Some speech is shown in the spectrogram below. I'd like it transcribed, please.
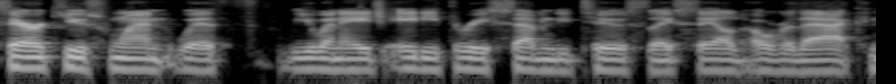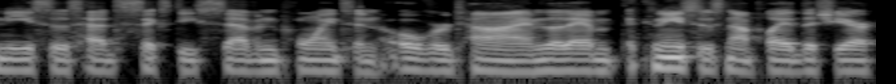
Syracuse went with UNH 83 72, so they sailed over that. Canisius had 67 points in overtime, though they have the Canisius not played this year.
